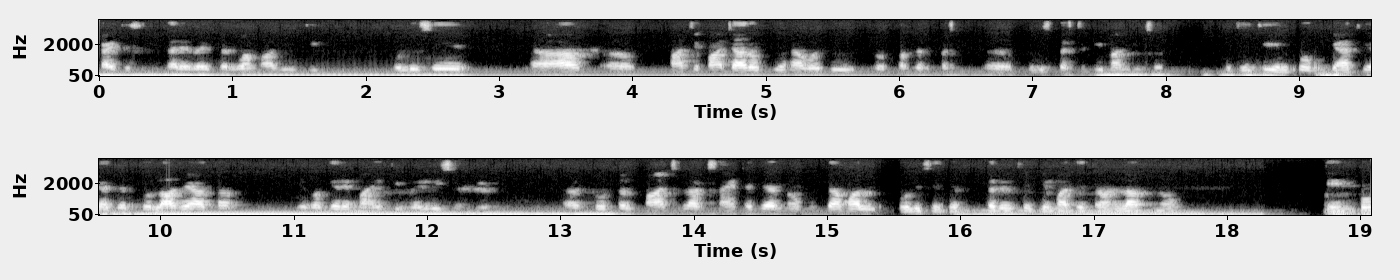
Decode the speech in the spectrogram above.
કાયદેસરની કાર્યવાહી કરવામાં આવી હતી. પોલીસે આ પાંચે પાંચ આરોપીઓના વધુ પોલીસ કસ્ટડી માંગી છે કે જેથી એ લોકો ક્યાંથી આ જથ્થો લાવ્યા હતા એ વગેરે માહિતી મેળવી શકીએ ટોટલ પાંચ લાખ સાઠ હજારનો મુદ્દામાલ પોલીસે જપ્ત કર્યો છે જેમાંથી ત્રણ લાખનો ટેમ્પો,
